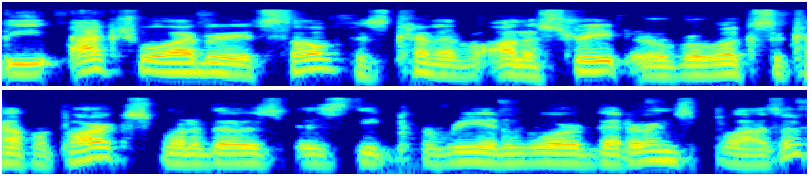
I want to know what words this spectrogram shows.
the actual library itself is kind of on a street. It overlooks a couple parks. One of those is the Korean War Veterans Plaza,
